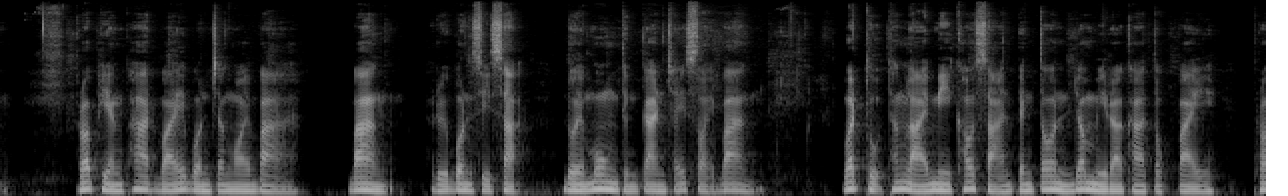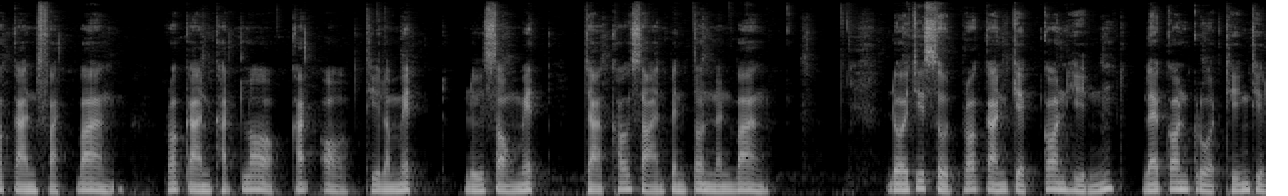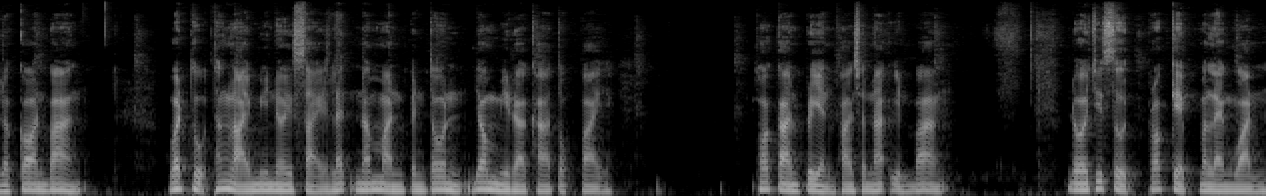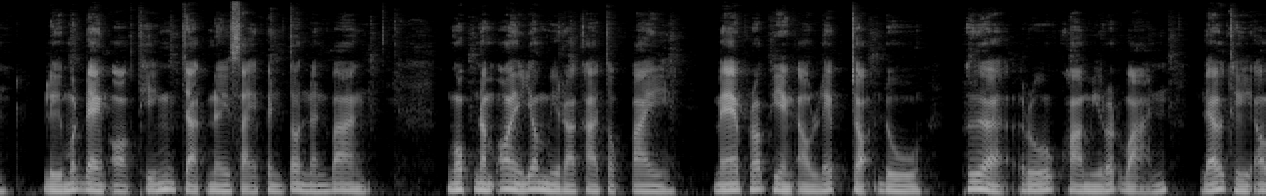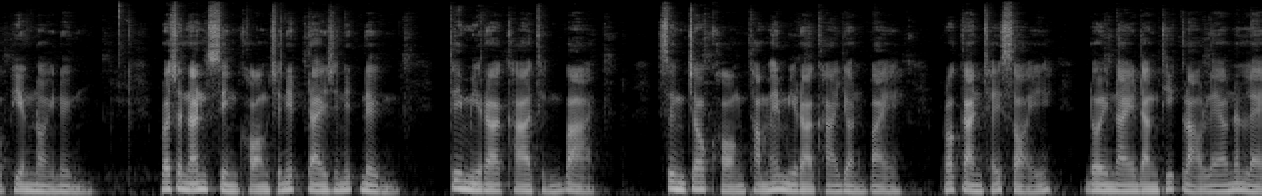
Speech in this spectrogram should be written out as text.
เพราะเพียงพาดไว้บนจะงอยบ่า บ้าง หรือบนศีรษะ โดยมุ่งถึงการใช้สอยบ้าง วัตถุทั้งหลายมีข้าวสารเป็นต้นย่อมมีราคาตกไป เพราะการฝัดบ้าง เพราะการคัดลอกคัดออกทีละเม็ดหรือสองเม็ดจากข้าวสารเป็นต้นนั้นบ้าง โดยที่สุดเพราะการเก็บก้อนหินและก้อนกรวดทิ้งทีละก้อนบ้าง วัตถุทั้งหลายมีเนยใสและน้ำมันเป็นต้นย่อมมีราคาตกไป เพราะการเปลี่ยนภาชนะอื่นบ้าง โดยที่สุดเพราะเก็บแมลงวัน หรือมดแดงออกทิ้งจากเนยใสเป็นต้นนั้นบ้าง งบน้ำอ้อยย่อมมีราคาตกไป แม้เพราะเพียงเอาเล็บเจาะดู เพื่อรู้ความมีรสหวาน แล้วถือเอาเพียงหน่อยหนึ่ง เพราะฉะนั้นสิ่งของชนิดใดชนิดหนึ่ง ที่มีราคาถึงบาท ซึ่งเจ้าของทำให้มีราคาหย่อนไป เพราะการใช้สอยโดยในดังที่กล่าวแล้วนั่นแหล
